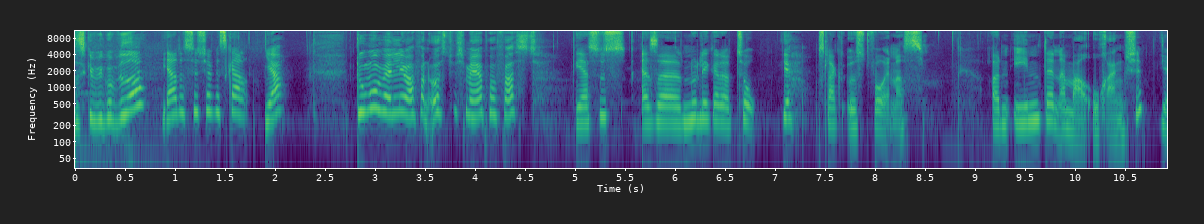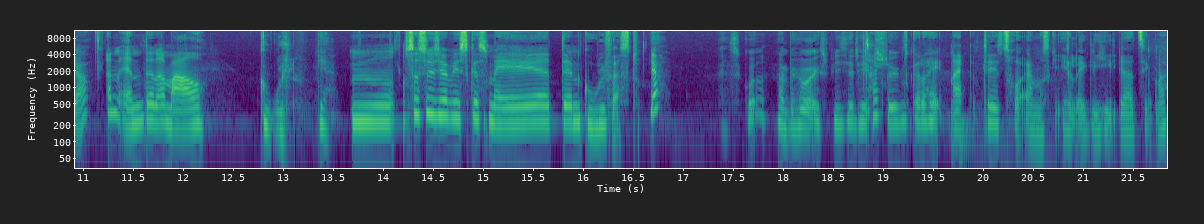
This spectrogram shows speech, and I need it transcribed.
Så skal vi gå videre? Ja, det synes jeg, vi skal. Ja. Du må vælge, hvad for en ost vi smager på først. Jeg synes, altså nu ligger der to Ja. slags ost foran os. Og den ene, den er meget orange, Ja. og den anden, den er meget gul. Ja. Mm, så synes jeg, vi skal smage den gule først. Værsgo. Man behøver ikke spise et helt Tak. stykke. Skal du have? Nej, det tror jeg måske heller ikke lige helt, jeg har tænkt mig.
